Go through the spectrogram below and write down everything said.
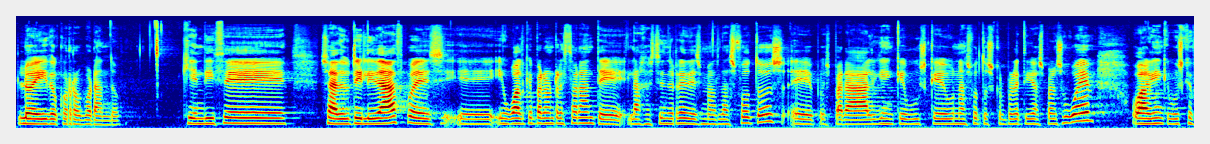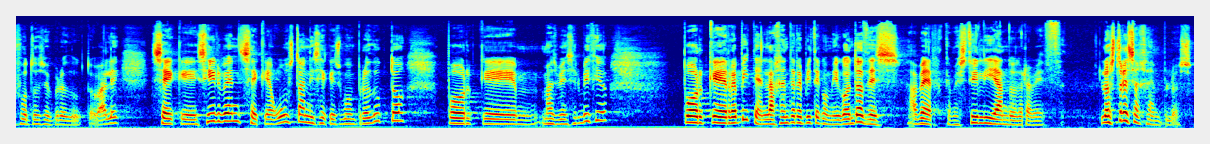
lo he ido corroborando. Quien dice, o sea, de utilidad, pues eh, igual que para un restaurante la gestión de redes más las fotos, eh, pues para alguien que busque unas fotos corporativas para su web o alguien que busque fotos de producto, ¿vale? Sé que sirven, sé que gustan y sé que es buen producto, porque, más bien servicio, porque repiten, la gente repite conmigo. Entonces, a ver, que me estoy liando otra vez. Los tres ejemplos.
